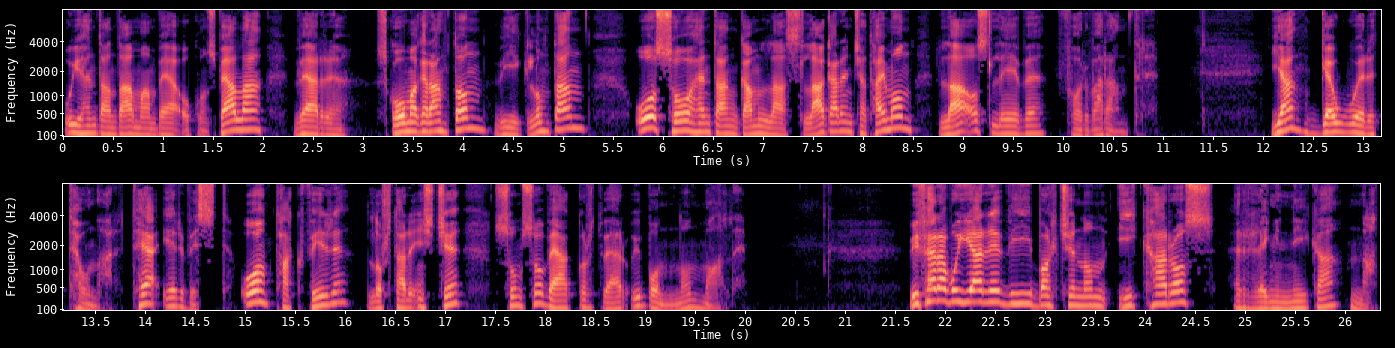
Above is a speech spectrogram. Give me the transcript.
og i hendan daman be og kon spela, vær skåmagaranton, vi glontan, og så hendan gamla slagaren Tjataimon, la oss leve for hverandre. Ja, gauer tøvnar, te er vist, og takk fyrir, lortare innskje, som så vekkert vær i og male. Vi færa vujare vi bolsjenon Ikaros, regniga natt.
